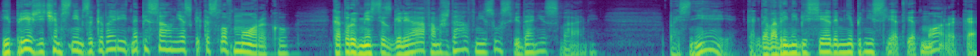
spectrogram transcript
И прежде чем с ним заговорить, написал несколько слов Мороку, который вместе с Голиафом ждал внизу свидания с вами. Позднее, когда во время беседы мне принесли ответ Морока,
